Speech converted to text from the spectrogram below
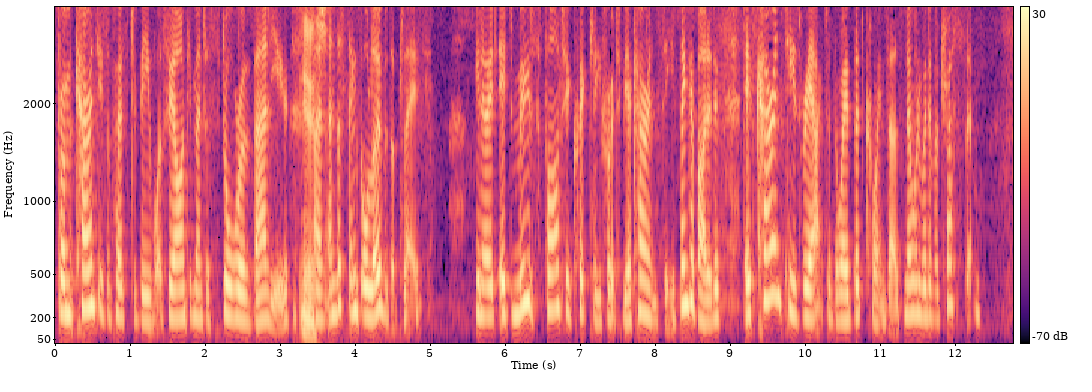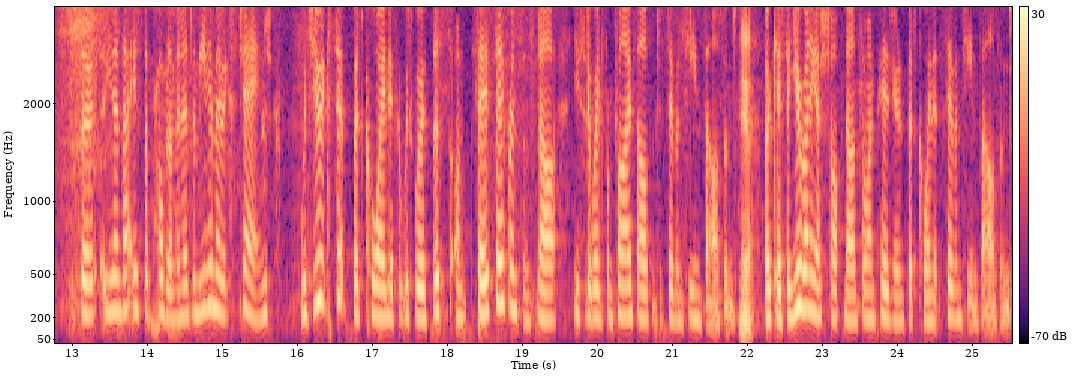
from currency is supposed to be what's the argument? A store of value. Yes. And, and this thing's all over the place. You know, it, it moves far too quickly for it to be a currency. Think about it. If, if currencies reacted the way Bitcoin does, no one would ever trust them. So, you know, that is the problem. And as a medium of exchange, would you accept Bitcoin if it was worth this on say say for instance now you said it went from five thousand to seventeen thousand. Yeah. Okay, so you're running a shop now and someone pays you in Bitcoin at seventeen thousand.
